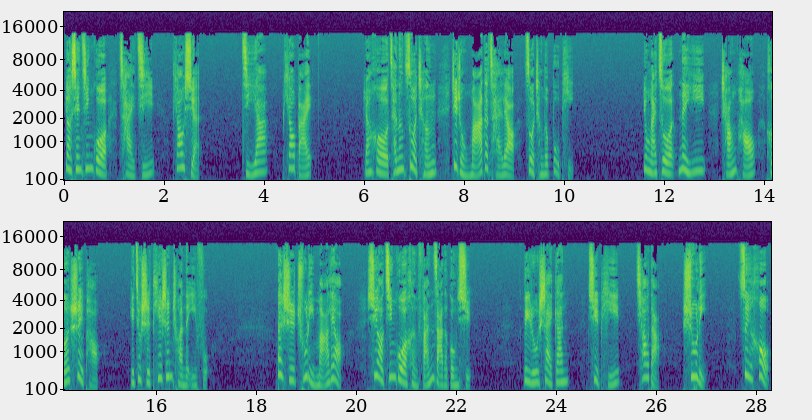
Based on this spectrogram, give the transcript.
要先经过采集、挑选、挤压、漂白，然后才能做成这种麻的材料做成的布匹，用来做内衣、长袍和睡袍，也就是贴身穿的衣服。但是处理麻料需要经过很繁杂的工序。例如晒干、去皮、敲打、梳理，最后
